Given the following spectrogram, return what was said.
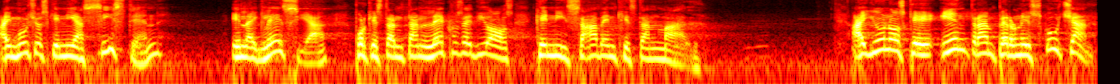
hay muchos que ni asisten en la iglesia porque están tan lejos de Dios que ni saben que están mal. Hay unos que entran pero no escuchan.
